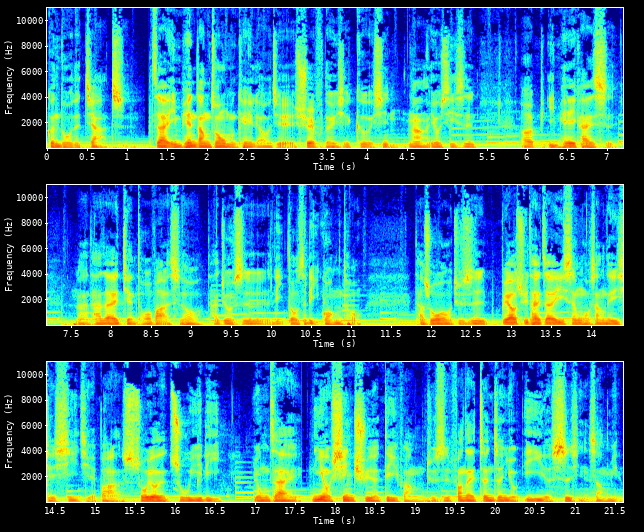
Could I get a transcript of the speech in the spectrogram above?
更多的价值。在影片当中，我们可以了解 chef 的一些个性。那尤其是，呃，影片一开始，那他在剪头发的时候，他就是理都是理光头。他说，就是不要去太在意生活上的一些细节，把所有的注意力用在你有兴趣的地方，就是放在真正有意义的事情上面。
